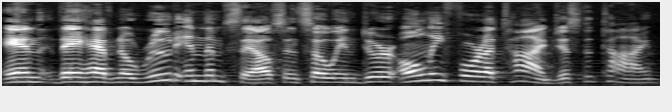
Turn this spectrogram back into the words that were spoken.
And they have no root in themselves, and so endure only for a time, just a time.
